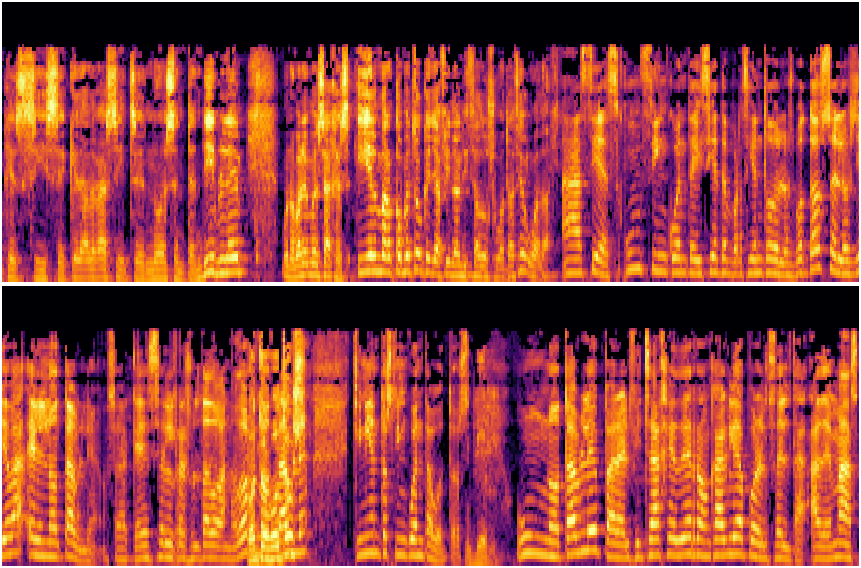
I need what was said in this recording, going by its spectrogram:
que si se queda eh, no es entendible. Bueno, varios mensajes. Y el marcómetro que ya ha finalizado su votación, Guada. Así es, un 57% de los votos se los lleva el notable, o sea que es el resultado ganador. ¿Cuántos notable, votos? 550 votos. Bien. Un notable para el fichaje de Roncaglia por el Celta. Además,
